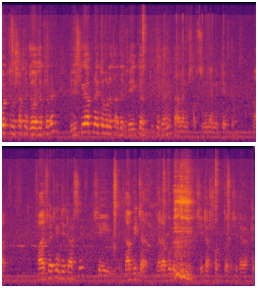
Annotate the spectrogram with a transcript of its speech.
কর্তৃপক্ষ কর্তৃপক্ষের সাথে যোগাযোগ করেন যদি কেউ আপনি এটা বলে তাদের ভেহিকেল ঢুকে দেন তাহলে আমি সবসময় আমি দেখব। বাট ফায়ার ফাইটিং যেটা আছে, সেই দাবিটা যারা বলেছে, সেটা সত্য, সেটা একটা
